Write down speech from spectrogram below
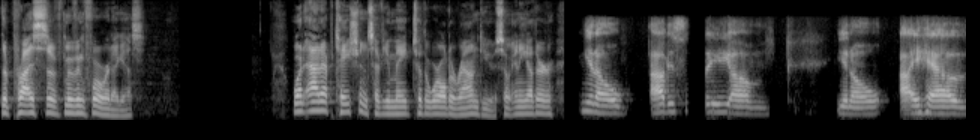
the price of moving forward, I guess. What adaptations have you made to the world around you? So, any other? You know, obviously, um, you know, I have,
